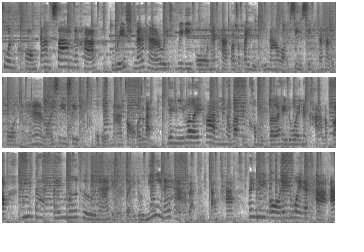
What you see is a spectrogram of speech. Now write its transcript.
ส่วนของการสร้างนะคะ rich นะคะ rich video นะคะ ก็จะไปอยู่ที่หน้า 140 นะคะทุกคนแหม140 โอ้โห หน้าจอก็จะแบบอย่างนี้เลยค่ะ มีทั้งแบบเป็นคอมพิวเตอร์ให้ด้วยนะคะ แล้วก็มีแบบเป็นมือถือนะ เดี๋ยวเปิดให้ดูนี่นะคะ แบบมีตั้งค่า เป็นวิดีโอได้ด้วยนะคะอะ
